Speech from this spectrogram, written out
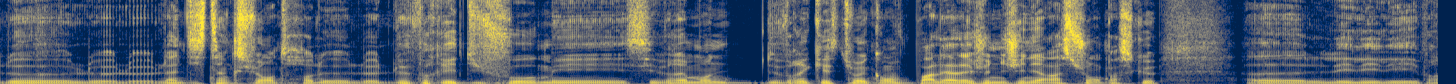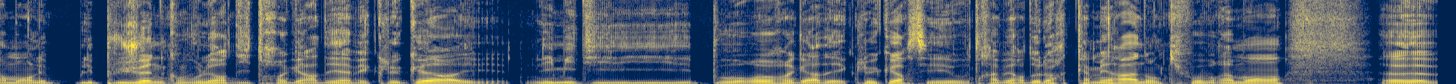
la distinction entre le, vrai du faux, mais c'est vraiment de vraies questions. Et quand vous parlez à la jeune génération, parce que euh, les, vraiment les, plus jeunes, quand vous leur dites regarder avec le cœur, limite pour eux regarder avec le cœur, c'est au travers de leur caméra. Donc il faut vraiment euh,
